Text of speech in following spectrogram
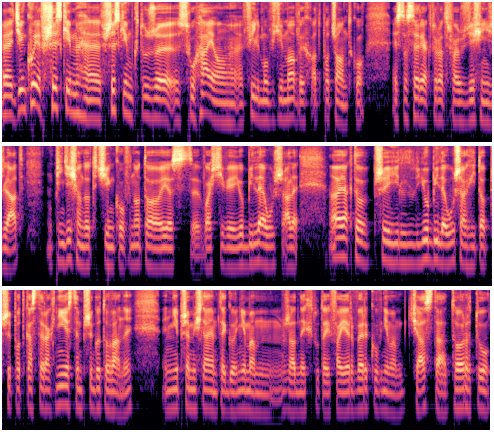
E, Dziękuję wszystkim, e, wszystkim, którzy słuchają filmów zimowych od początku. Jest to seria, która trwa już 10 lat, 50 odcinków, no to jest właściwie jubileusz, ale no jak to przy jubileuszach i to przy podcasterach nie jestem przygotowany. Nie przemyślałem tego, nie mam żadnych tutaj fajerwerków, nie mam ciasta, tortu,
